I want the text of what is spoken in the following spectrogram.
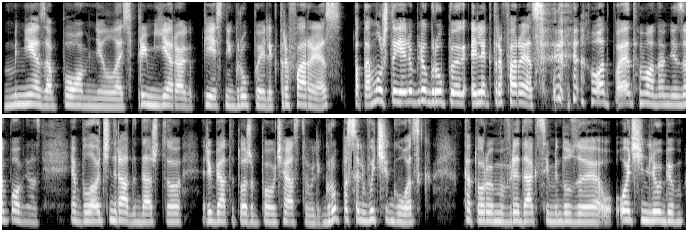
Мне запомнилась премьера песни группы Электрофорез, потому что я люблю группу Электрофорез. вот поэтому она мне запомнилась. Я была очень рада, да, что ребята тоже поучаствовали. Группа Сольвычегодск, которую мы в редакции «Медузы» очень любим.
